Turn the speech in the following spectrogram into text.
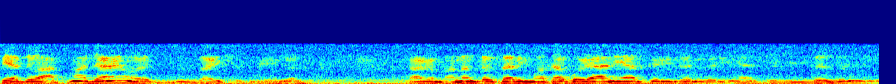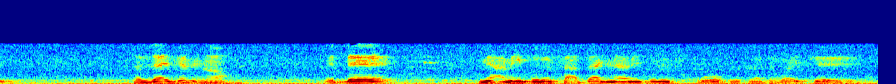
તે જો આત્મા જાણ્યો હોય તો ઉગાડીશ જ નહીં કારણ કે અનંત અવતારી માથાફોડ આની યાદ કરી છે ને કરી. સમજાય છે ને? એટલે જ્ઞાની પુરુષ સાચા જ્ઞાની પુરુષ કોક હોય છે.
